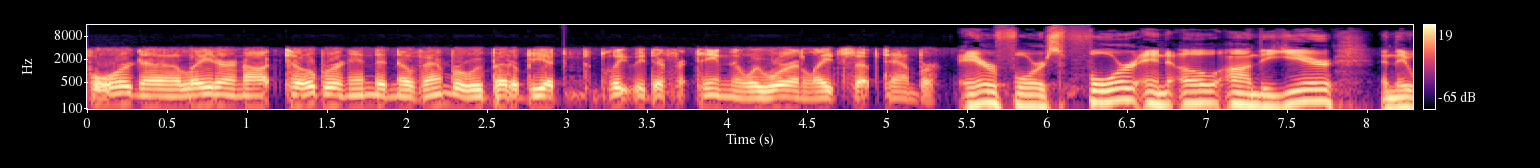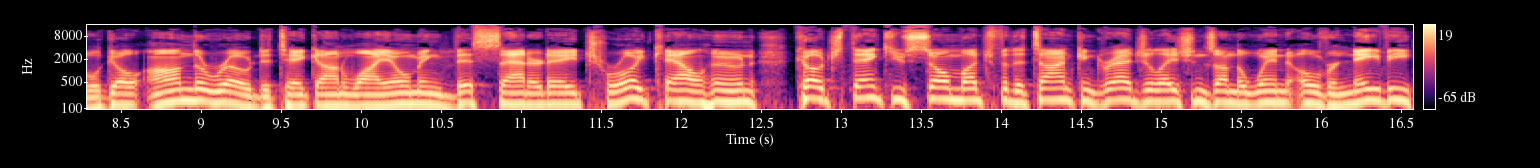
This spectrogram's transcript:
forward uh, later in October and into November, we better be a completely different team than we were in late September. Air Force four and zero oh on the year, and they will go on the road to take on Wyoming this Saturday. Troy Calhoun, coach, thank you so much for the time. Congratulations on the win over Navy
